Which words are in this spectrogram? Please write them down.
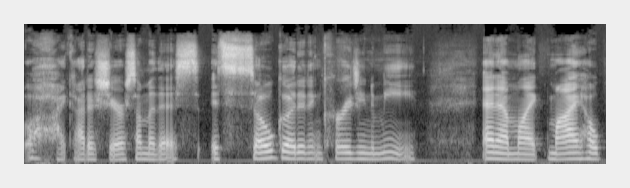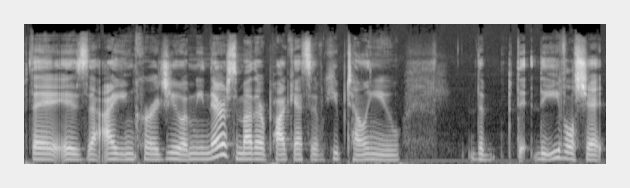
oh, I got to share some of this. It's so good and encouraging to me. And I'm like, my hope that is that I encourage you. I mean, there are some other podcasts that keep telling you the, the, the evil shit.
